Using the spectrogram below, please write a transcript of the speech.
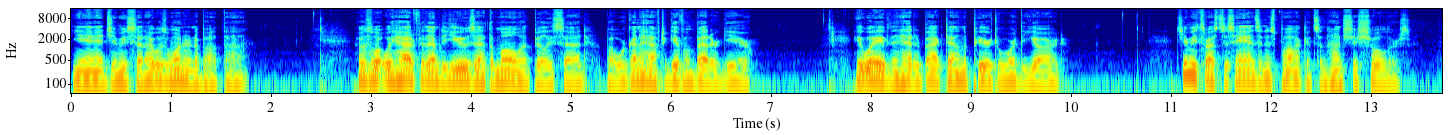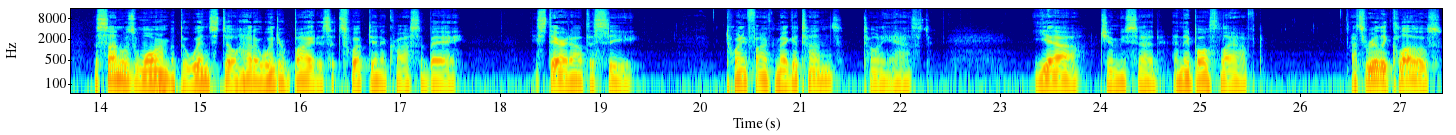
Yeah, Jimmy said, I was wondering about that. It was what we had for them to use at the moment, Billy said, but we're going to have to give them better gear. He waved and headed back down the pier toward the yard. Jimmy thrust his hands in his pockets and hunched his shoulders. The sun was warm, but the wind still had a winter bite as it swept in across the bay. He stared out to sea. Twenty-five megatons? Tony asked. Yeah, Jimmy said, and they both laughed. That's really close,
